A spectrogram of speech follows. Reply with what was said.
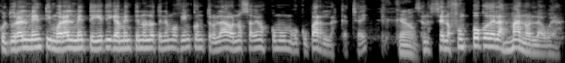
culturalmente y moralmente y éticamente no lo tenemos bien controlado, no sabemos cómo ocuparlas, ¿cachai? Claro. Se nos, se nos fue un poco de las manos la wea.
